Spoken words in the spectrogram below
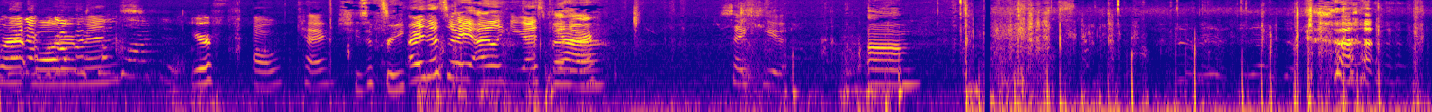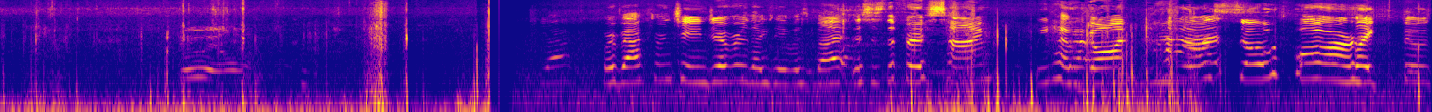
We're at Waterman's. You're f- oh, okay. She's a freak. Alright, that's right. I like you guys better. So cute. Um, We're back from changeover, like David's butt. This is the first time we have gone past so far. like the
